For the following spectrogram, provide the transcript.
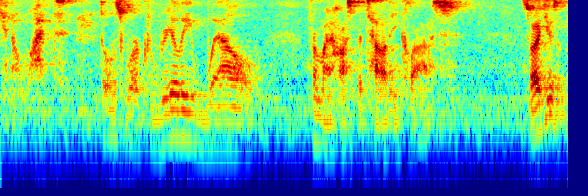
you know what? Those work really well for my hospitality class. So I'd use them.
